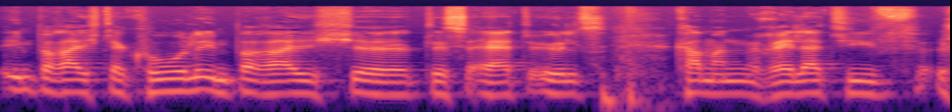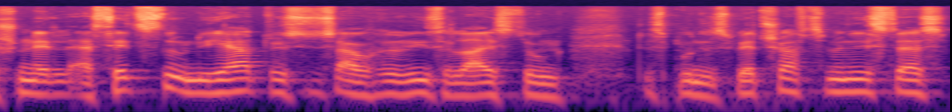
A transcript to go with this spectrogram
im Bereich der Kohle, im Bereich äh, des Erdöls kann man relativ schnell ersetzen. Und hier hat, das ist auch eine riesige Leistung des Bundeswirtschaftsministers,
